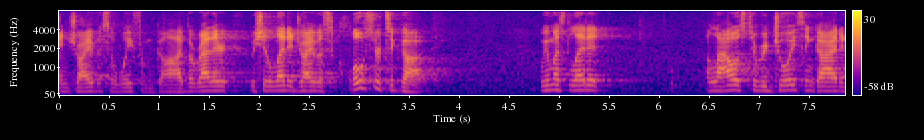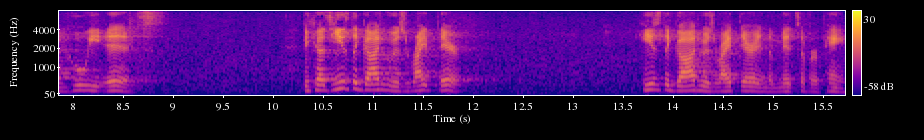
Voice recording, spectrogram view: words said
and drive us away from God, but rather we should let it drive us closer to God. We must let it allow us to rejoice in God and who He is. Because He's the God who is right there. He's the God who is right there in the midst of our pain.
